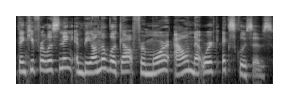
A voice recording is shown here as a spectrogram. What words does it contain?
Thank you for listening and be on the lookout for more Owl Network exclusives.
